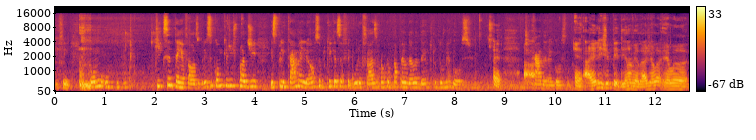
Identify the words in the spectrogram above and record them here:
Enfim, como o, o, o que, que você tem a falar sobre isso e como que a gente pode explicar melhor sobre o que, que essa figura faz e qual que é o papel dela dentro do negócio, É, de a- cada negócio. É, a LGPD, na verdade, ela, ela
